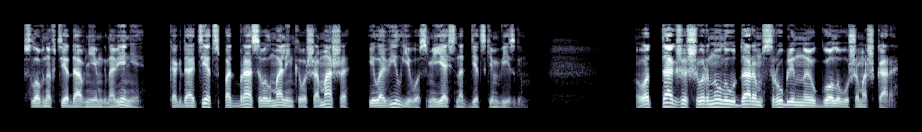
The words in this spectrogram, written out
словно в те давние мгновения, когда отец подбрасывал маленького шамаша и ловил его, смеясь над детским визгом. Вот так же швырнула ударом срубленную голову Шамашкара.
